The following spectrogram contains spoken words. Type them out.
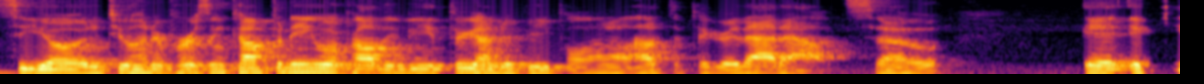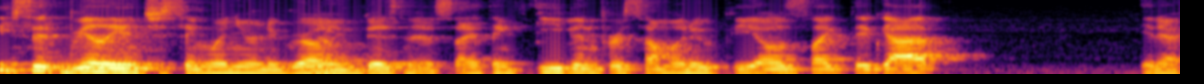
ceo at a 200 person company will probably be 300 people and i'll have to figure that out. So it, it keeps it really interesting when you're in a growing yeah. business. I think even for someone who feels like they've got you know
